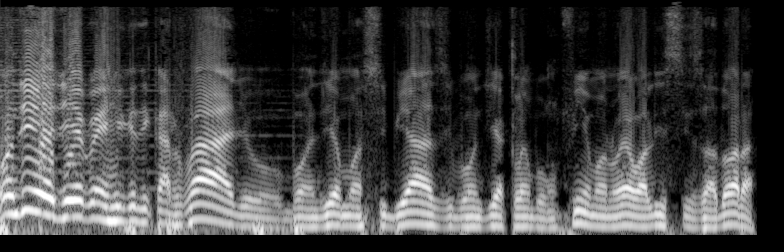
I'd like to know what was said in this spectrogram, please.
Bom dia, Diego Henrique de Carvalho. Bom dia, Moacir Biasi. Bom dia, Clã Bonfim, Manuel Alice Isadora.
